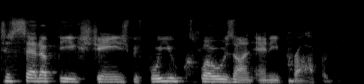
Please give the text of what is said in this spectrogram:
to set up the exchange before you close on any property.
